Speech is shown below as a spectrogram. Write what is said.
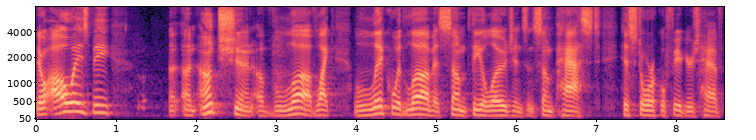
There will always be an unction of love, like liquid love, as some theologians and some past historical figures have,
